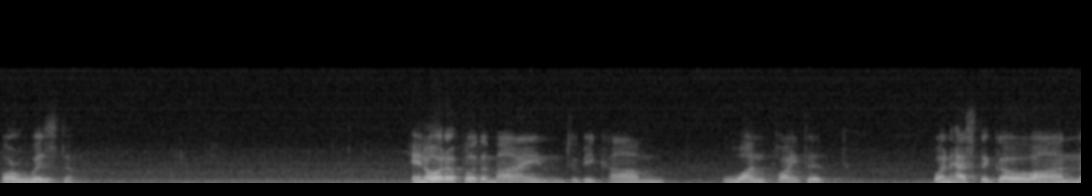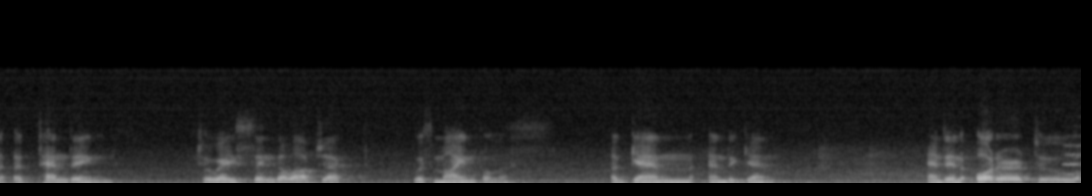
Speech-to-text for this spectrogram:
or wisdom. In order for the mind to become one pointed, one has to go on attending to a single object with mindfulness again and again. And in order to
